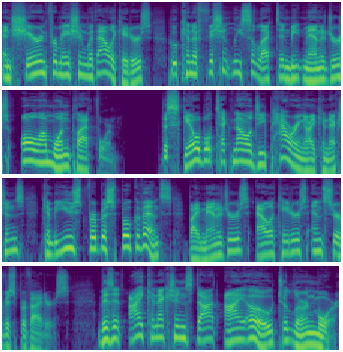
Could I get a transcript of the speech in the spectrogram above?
and share information with allocators who can efficiently select and meet managers all on one platform. The scalable technology powering iConnections can be used for bespoke events by managers, allocators, and service providers. Visit iConnections.io to learn more.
